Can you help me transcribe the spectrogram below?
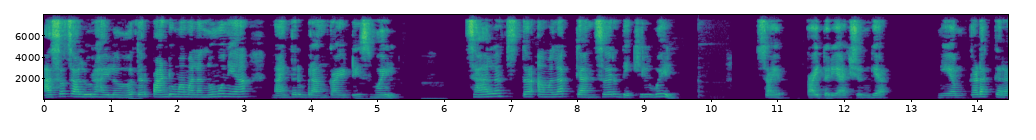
असं चालू राहिलं तर पांडुमामाला न्यूमोनिया नाहीतर ब्रांकायटिस होईल. झालंच तर आम्हाला कॅन्सर देखील होईल. साहेब काहीतरी ऍक्शन घ्या. नियम कडक करा.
